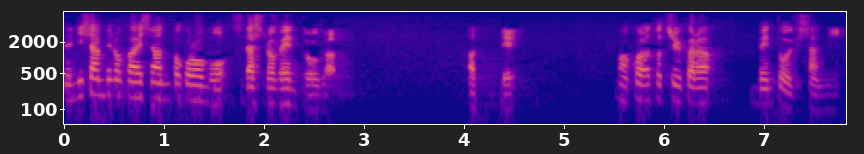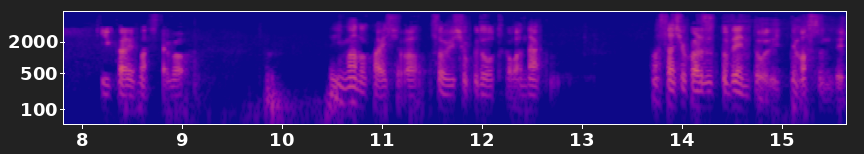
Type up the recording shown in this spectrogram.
で、2社目の会社のところも仕出しの弁当があって、まあこれは途中から弁当持さんに切り替えましたが、今の会社はそういう食堂とかはなく、まあ最初からずっと弁当で行ってますんで、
